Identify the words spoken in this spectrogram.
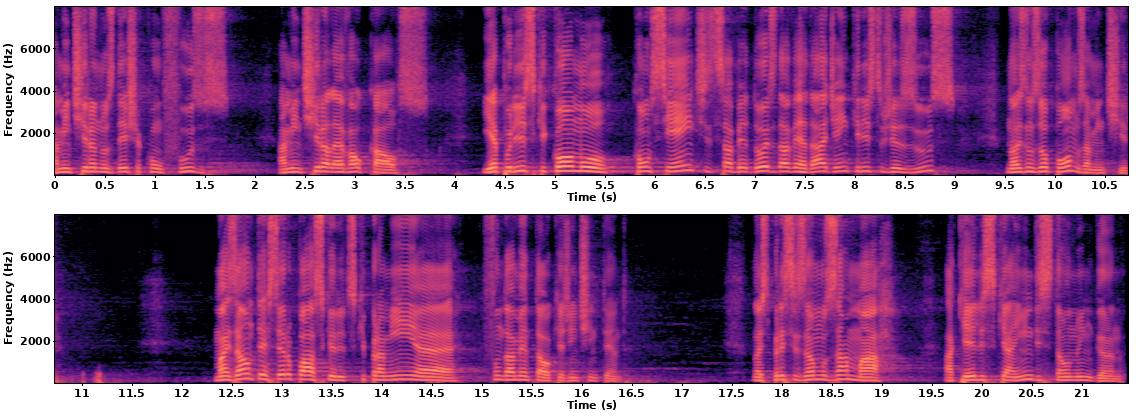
A mentira nos deixa confusos. A mentira leva ao caos. E é por isso que, como conscientes e sabedores da verdade em Cristo Jesus, nós nos opomos à mentira. Mas há um terceiro passo, queridos, que para mim é fundamental que a gente entenda. Nós precisamos amar aqueles que ainda estão no engano.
